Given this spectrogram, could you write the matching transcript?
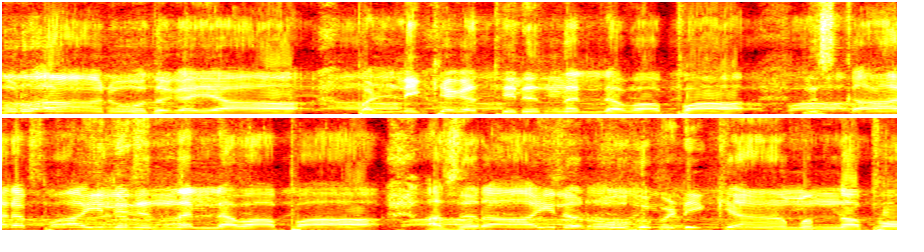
ഖുർആൻ ഓതുകയാ. പള്ളിക്കകത്തിരുന്നല്ല വാപ്പാ നിസ്കാരപ്പായിലിരുന്നല്ല വാപ്പാ. അസറായിൽ റൂഹ് പിടിക്കാമെന്നപ്പോ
